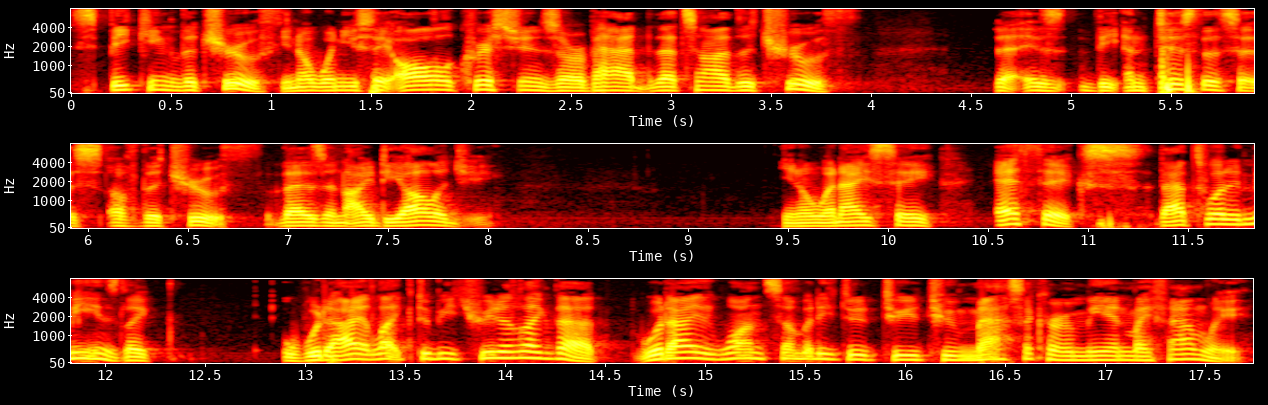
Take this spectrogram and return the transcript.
speaking the truth. You know, when you say all Christians are bad, that's not the truth. That is the antithesis of the truth. That is an ideology. You know, when I say ethics, that's what it means. Like, would I like to be treated like that? Would I want somebody to, to, to massacre me and my family?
